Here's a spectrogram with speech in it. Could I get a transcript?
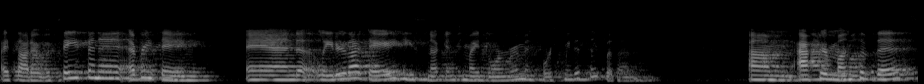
I thought I was safe in it, everything. And later that day, he snuck into my dorm room and forced me to sleep with him. Um, after months of this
